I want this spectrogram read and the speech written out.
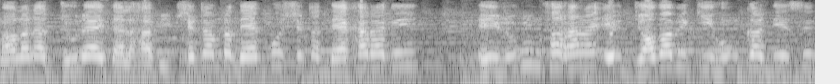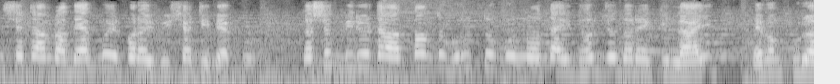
মাওলানা জুনাইদ আল হাবিব। সেটা আমরা দেখব। সেটা দেখার আগে এই রুবিন ফারহানা এর জবাবে কি হুঙ্কার দিয়েছেন সেটা আমরা দেখব এরপর ওই বিষয়টি দেখব। দর্শক ভিডিওটা অত্যন্ত গুরুত্বপূর্ণ তাই ধৈর্য ধরে একটি লাইক এবং পুরো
